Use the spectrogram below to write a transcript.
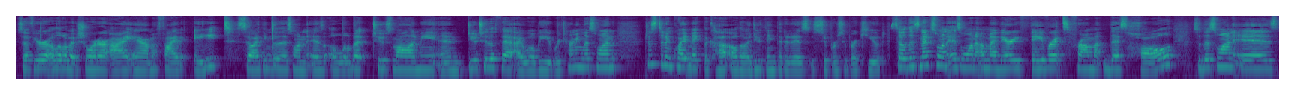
So if you're a little bit shorter, I am 5'8", so I think that this one is a little bit too small on me, and due to the fit, I will be returning this one. Just didn't quite make the cut, although I do think that it is super, super cute. So this next one is one of my very favorites from this haul. So this one is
